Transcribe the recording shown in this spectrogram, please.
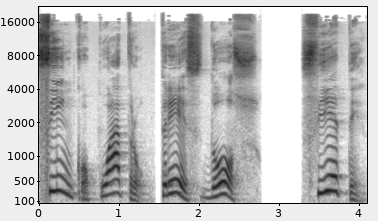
5, 4, 3, 2, 7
